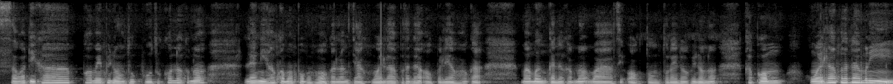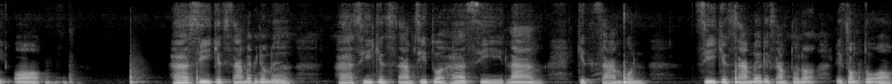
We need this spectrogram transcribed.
สวัสดีครับพ่อแม่พี่น้องทุกผู้ทุกคนนะครับเนาะแรงนี้เฮาก็มาพบมาพอกันหลังจากหวยลาวพัฒนาออกไปแล้วเฮาก็มาเบิ่งกันนะครับเนาะว่าสิออกตรงตัวใดเนาะพี่น้องเนาะครับผมหวยลาวพัฒนามื้อนี้ออก5473นะพี่น้องเด้อ5473สี่ตัว54ล่าง73บน473เจ็ดสามเนอเลขสามตัวเนาะเลขสองตัวออก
